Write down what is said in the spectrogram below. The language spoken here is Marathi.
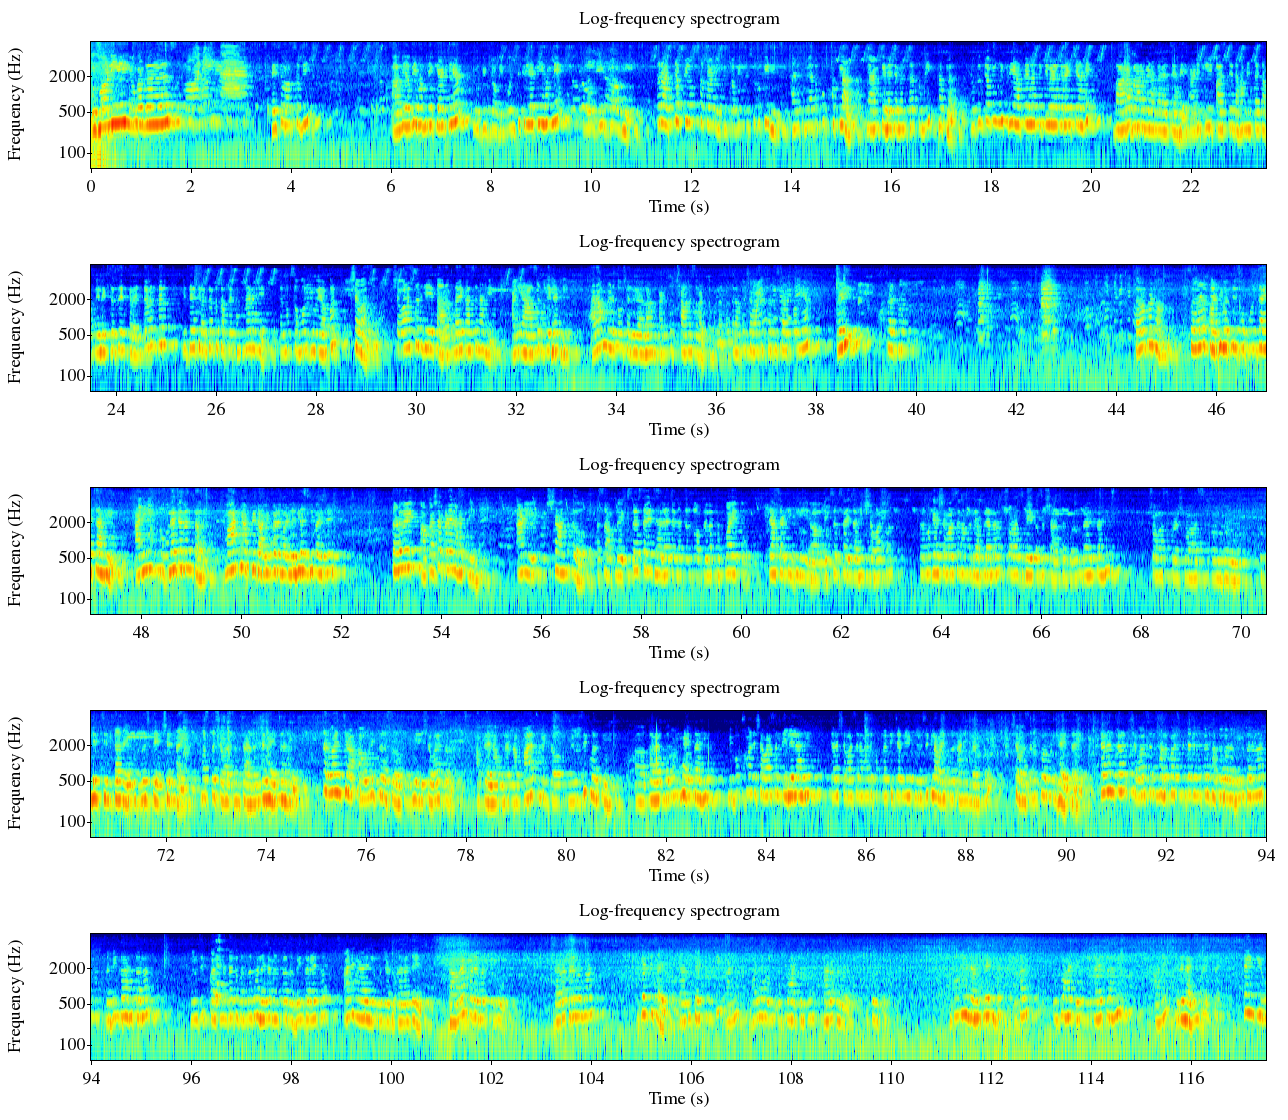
गुड मॉर्निंग योगा गर्ल्स कैसे हो आप सभी? अभी अभी हमने क्या किया? योगिक जॉगिंग कौन सी क्रिया की हमने? योगिक जॉगिंग तर आजच्या प्रयोग सकाळी योगिक जॉगिंग सुरू केली. आणि तुम्ही आता खूप थकलात. व्यायाम केल्याच्यानंतर तुम्ही थकलात. योगिक जॉगिंग ही क्रिया आपल्याला किती वेळा करायची आहे? बारा बारा वेळा करायची आहे. आणि ती पाच ते दहा मिनिटात आपल्याला एक्सरसाइज करायची. त्यानंतर विद्यार्थी अर्थातच आपले थकणार आहे तर मग समोर घेऊया आपण शवासन. शवासन हे एक आरामदायक आसन आहे. आणि या आसन केल्याने आराम मिळतो शरीराला आणि खूप छान असं वाटतं मुलांना. तर आपण शवासन स्टार्ट करूया. रेडी स्टार्ट सर्वप्रथम सरळ पाठीवरती झोपून जायचं आहे. आणि झोपल्याच्या नंतर मान ही आपली डावीकडे वळलेली असली पाहिजे. तडवे आकाशाकडे राहतील. आणि शांत असं आपलं एक्सरसाइज झाल्याच्यानंतर जो आपल्याला थकवा येतो त्यासाठी ही एक्सरसाइज आहे शवासन. तर मग या शवासनामध्ये आपल्याला श्वास घेत असं शांत पडून राहायचं आहे. श्वास प्रश्वास हळूहळू. कुठलीच चिंता नाही कुठलंच टेन्शन नाही. मस्त शवासनचा आनंद घ्यायचा आहे. सर्वांच्या आवडीचं असं हे शवासन आपल्याला मुलांना पाच मिनटं म्युझिकवरती करा करून घ्यायचं आहे. मी बुक्समध्ये शवासन दिलेलं आहे. त्या शवासनामध्ये फक्त टीचरने एक म्युझिक लावायचं आणि मुलांचं शवासन करून घ्यायचं आहे. त्यानंतर शवासन झालं पाच मिनिटाच्या नंतर हाताला रबिंग करणार. रबिंग करा हाताला. म्युझिक पाच मिनिटाचं बंद झाल्याच्यानंतर रबिंग करायचं आणि मिळालेली ऊर्जा डोळ्याला देत. डाव्या कडेवरती हो. डाव्या कडेवर मान तिकडची साईड डावी साईड तुमची आणि हळूहळू उजवा हात तुमची डाव्या कडेवर. इकडचं. इकडून डावी साईड उठा उजवा हात उठायचा आहे आणि रिलॅक्स व्हायचं आहे. थँक्यू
